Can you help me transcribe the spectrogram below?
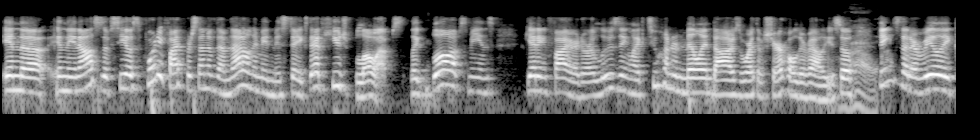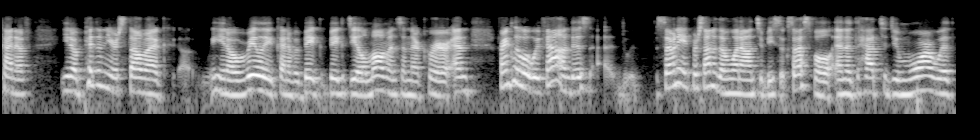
In the in the analysis of CEOs, 45% of them not only made mistakes, they had huge blowups. Like blowups means getting fired or losing like 200 million dollars worth of shareholder value. So wow. things that are really kind of you know, pit in your stomach, you know, really kind of a big, big deal moments in their career. And frankly, what we found is uh, 78% of them went on to be successful, and it had to do more with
